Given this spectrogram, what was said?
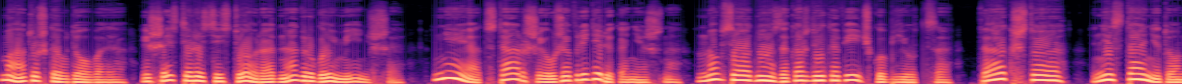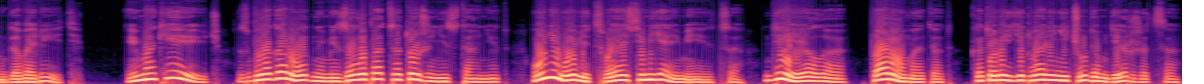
Матушка вдовая и шестеро сестер, одна другой меньше. Нет, старшие уже при деле, конечно, но все одно за каждую копеечку бьются. Так что не станет он говорить. И Макеич с благородными залупаться тоже не станет. У него ведь своя семья имеется. Дело. Паром этот, который едва ли не чудом держится,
